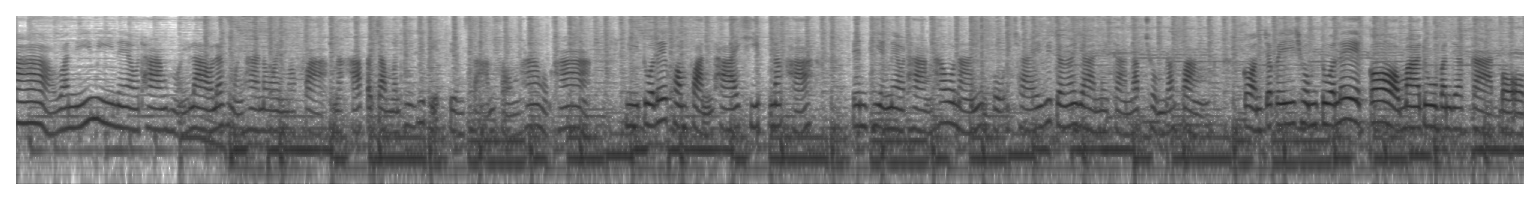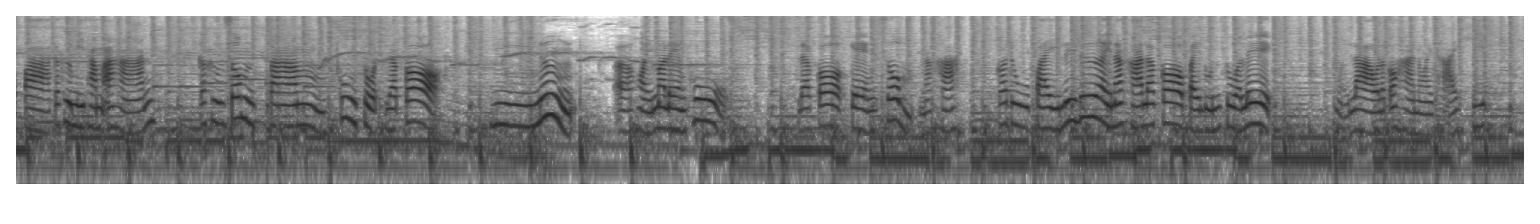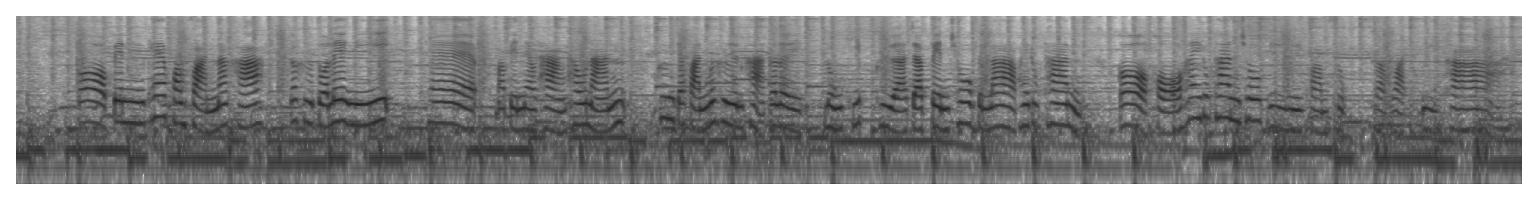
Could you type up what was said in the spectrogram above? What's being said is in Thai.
ค่ะวันนี้มีแนวทางหวยลาวและหวยฮานอยมาฝากนะคะ ประจำวันที่ 21 เดือน 3 2565 มีตัวเลขความฝันท้ายคลิปนะคะ เป็นเพียงแนวทางเท่านั้นโปรดใช้วิจารณญาณในการรับชมรับฟัง ก่อนจะไปชมตัวเลขก็มาดูบรรยากาศบ่อปลาก็คือมีทำอาหาร ก็คือส้มตำกุ้งสดแล้วก็มีนึ่งออหอยแมลงภู่ แล้วก็แกงส้มนะคะ ก็ดูไปเรื่อยๆนะคะ แล้วก็ไปลุ้นตัวเลขหวยลาวแล้วก็ฮาหน่อยท้ายคลิป ก็เป็นแค่ความฝันนะคะ ก็คือตัวเลขนี้แค่มาเป็นแนวทางเท่านั้นเพิ่งจะฝันเมื่อคืนค่ะ ก็เลยลงคลิปเผื่อจะเป็นโชคเป็นลาภให้ทุกท่าน ก็ขอให้ทุกท่านโชคดีมีความสุขสวัสดีค่ะ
